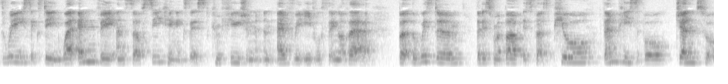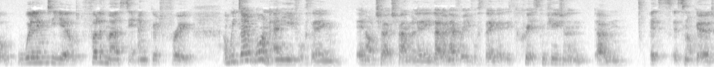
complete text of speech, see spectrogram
3:16 where envy and self-seeking exist confusion and every evil thing are there. But the wisdom that is from above is first pure then peaceable gentle willing to yield full of mercy and good fruit. And we don't want any evil thing in our church family let alone every evil thing. It, creates confusion and um, it's it's not good.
